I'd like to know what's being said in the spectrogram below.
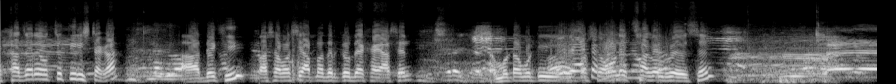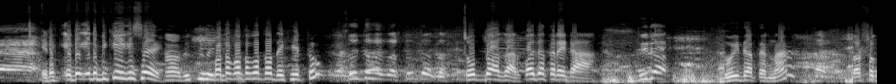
এক হাজারে হচ্ছে তিরিশ টাকা। দেখি, পাশাপাশি আপনাদেরকেও দেখায় আসেন। মোটামুটি অনেক ছাগল রয়েছে। এটা এটা এটা বিক্রি হয়ে গেছে? কত কত কত? দেখি একটু। চোদ্দ হাজার কয় দাঁতের এটা? দুই দাঁতের না? দর্শক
